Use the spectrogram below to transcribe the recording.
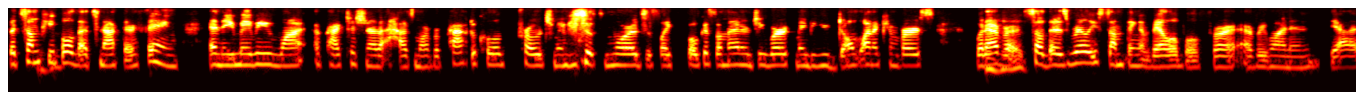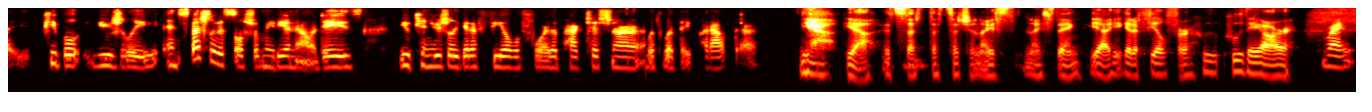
but some mm-hmm. people that's not their thing and you maybe want a practitioner that has more of a practical approach maybe just more just like focus on the energy work maybe you don't want to converse whatever mm-hmm. so there's really something available for everyone and yeah people usually and especially with social media nowadays you can usually get a feel for the practitioner with what they put out there yeah, yeah. It's such mm-hmm. that's such a nice nice thing. Yeah, you get a feel for who who they are. Right.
